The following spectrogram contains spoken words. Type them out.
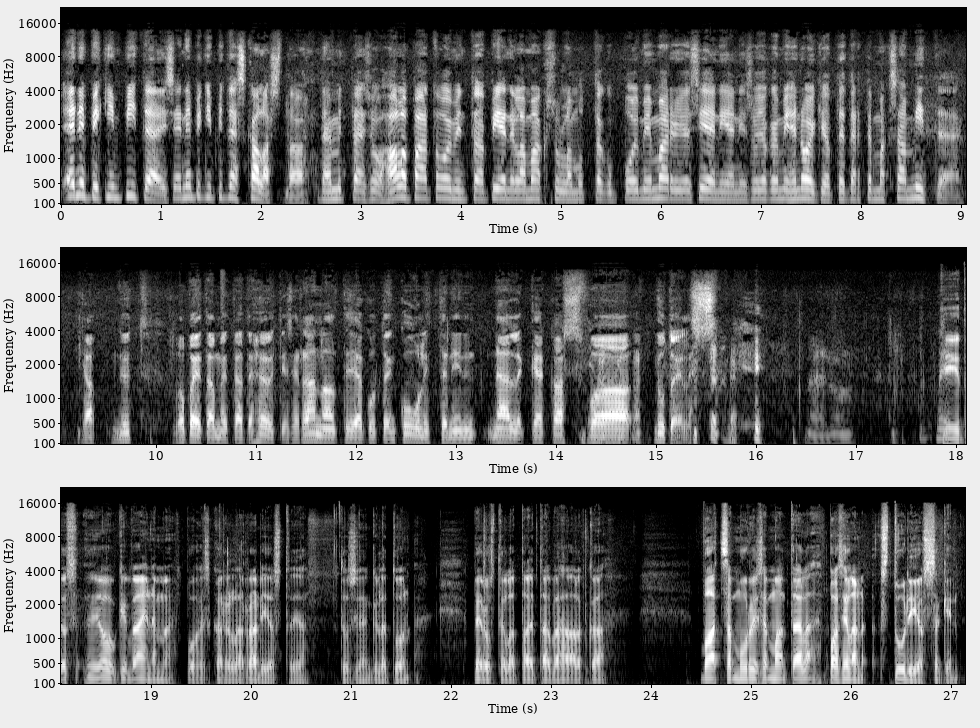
enempikin pitäisi, enempikin pitäisi kalastaa. Nimittäin se on halpaa toimintaa pienellä maksulla, mutta kun poimii marjoja ja sieniä, niin se on joka miehen oikeutta, ei tarvitse maksaa mitään. Ja nyt lopetamme täältä Höytiäisen rannalta ja kuten kuulitte, niin nälkä kasvaa jutellessa. Näin on. Kiitos Jouki Väinämö pohjois radiosta ja tosiaan kyllä tuon perusteella taitaa vähän alkaa vatsa murisemaan täällä Pasilan studiossakin.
